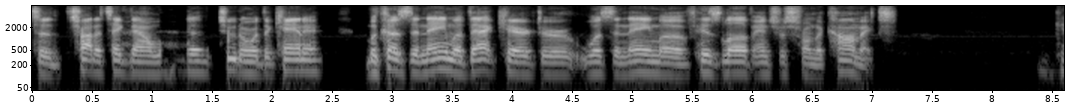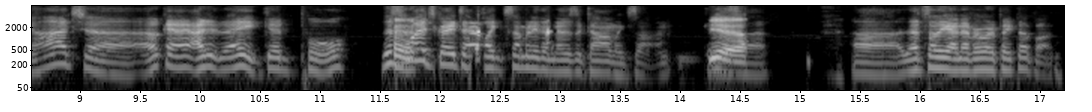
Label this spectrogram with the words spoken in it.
to try to take down shooting with the cannon because the name of that character was the name of his love interest from the comics. Gotcha. Okay. I did. Hey, good pull. This is why it's great to have like somebody that knows the comics on. Yeah. Uh, uh, that's something I never would have picked up on.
